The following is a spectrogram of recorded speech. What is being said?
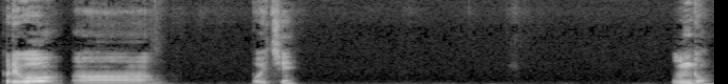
그리고, 어, 뭐 있지? 운동.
